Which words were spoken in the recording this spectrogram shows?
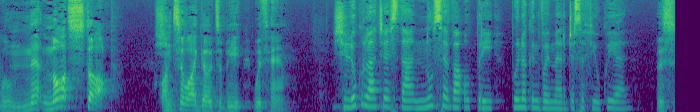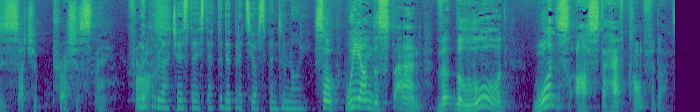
will ne- not stop until I go to be with Him. Și lucrul acesta nu se va opri până când voi merge să fiu cu El. This is such a precious thing for Lucrul us. acesta este atât de prețios pentru noi. So we understand that the Lord wants us to have confidence.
